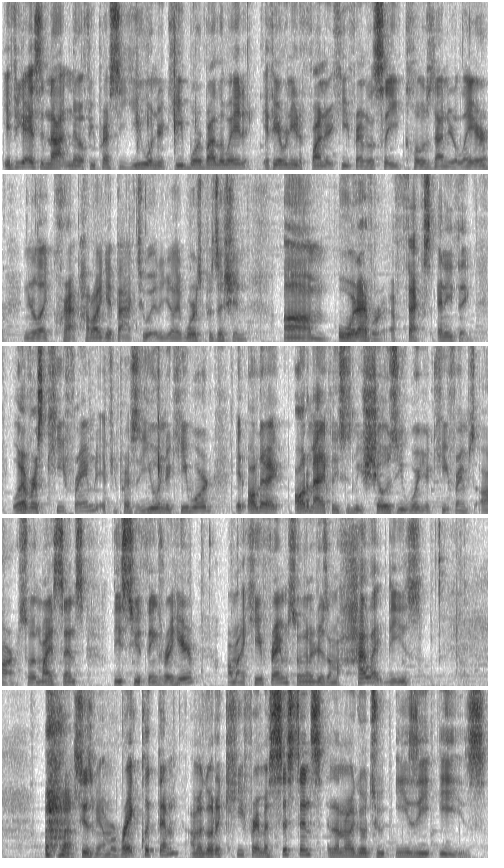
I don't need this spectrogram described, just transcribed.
if you guys did not know, if you press U on your keyboard, by the way, if you ever need to find your keyframes, let's say you close down your layer and you're like, crap, how do I get back to it? And you're like, where's position? Um, or whatever, affects anything. Whatever is keyframed, if you press U on your keyboard, it auto automatically, excuse me, shows you where your keyframes are. So in my sense, these two things right here are my keyframes. So I'm gonna do is I'm gonna highlight these, excuse me, I'm gonna right click them. I'm gonna go to keyframe assistant and then I'm gonna go to easy ease.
